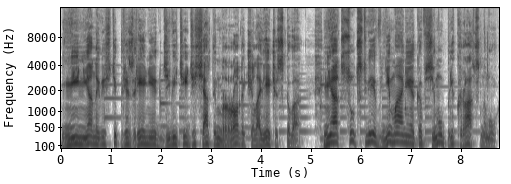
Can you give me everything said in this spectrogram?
ни ненависти презрения к девяти десятым рода человеческого, ни отсутствие внимания ко всему прекрасному,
